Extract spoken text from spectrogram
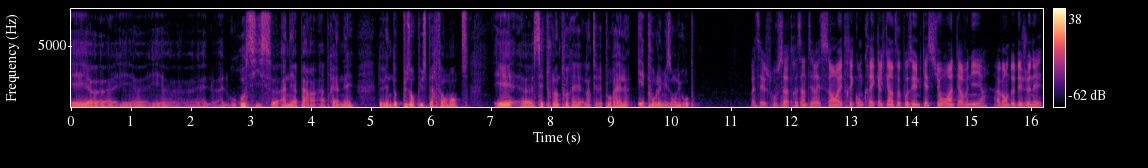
et, euh, euh, euh, elles, grossissent année après année, deviennent de plus en plus performantes. Et c'est tout l'intérêt pour elles et pour les maisons du groupe. Bah, je trouve ça très intéressant et très concret. Quelqu'un veut poser une question, intervenir avant de déjeuner?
